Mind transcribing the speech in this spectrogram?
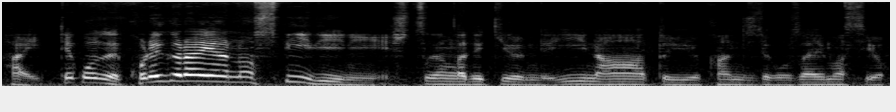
はい。ってことで、これぐらいあの、スピーディーに出願ができるんでいいなという感じでございますよ。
